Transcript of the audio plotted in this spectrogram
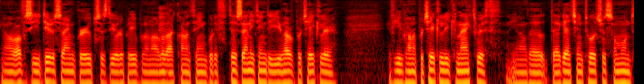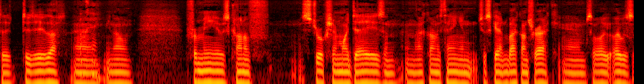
you know, obviously you do the same groups as the other people and all Mm. of that kind of thing. But if there's anything that you have a particular, if you kind of particularly connect with, you know, they'll they'll get you in touch with someone to to do that. Um, Okay. You know, for me it was kind of structuring my days and and that kind of thing, and just getting back on track. Um, so I, I was,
